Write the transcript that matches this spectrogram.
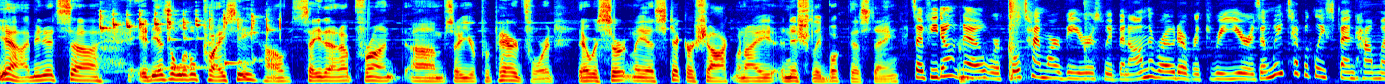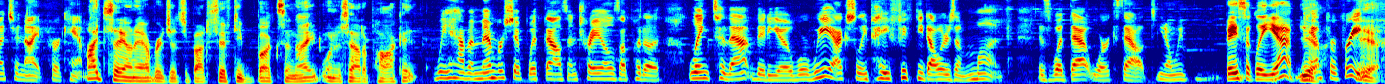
Yeah, I mean, it's uh, it is a little pricey. I'll say that up front, um, so you're prepared for it. There was certainly a sticker shock when I initially booked this thing. So if you don't know, we're full-time RVers. We've been on the road over three years, and we typically spend how much a night per camp? I'd say on average it's about 50 bucks a night when it's out of pocket. We have a membership with Thousand Trails. I'll put a link to that video where we actually pay $50 a month is what that works out. You know, we basically, yeah, Yeah, camp for free. yeah.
